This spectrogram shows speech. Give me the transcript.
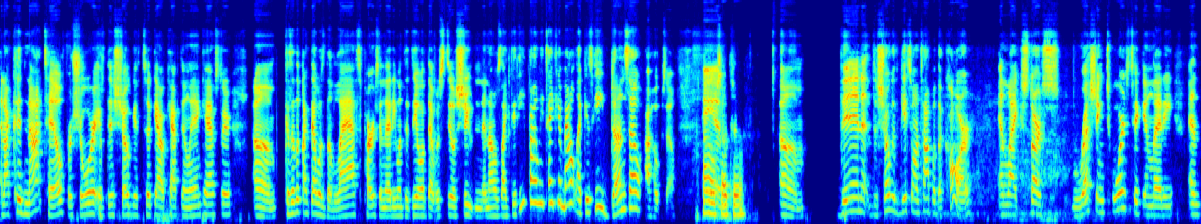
and I could not tell for sure if this shoggoth took out Captain Lancaster, um, because it looked like that was the last person that he went to deal with that was still shooting. And I was like, did he finally take him out? Like, is he done so? I hope so. I hope so too. um then the shoggoth gets on top of the car and like starts rushing towards Tick and Letty and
